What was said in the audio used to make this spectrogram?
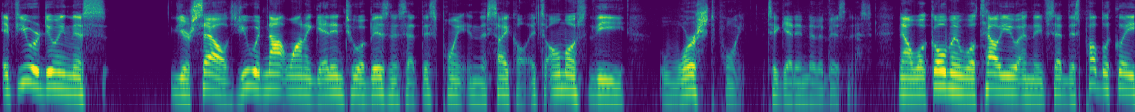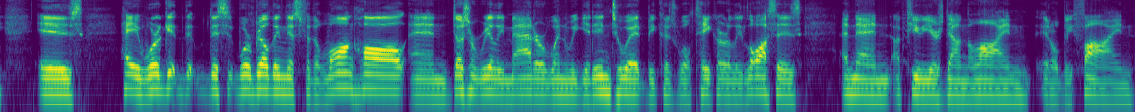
If you were doing this yourselves, you would not want to get into a business at this point in the cycle. It's almost the worst point to get into the business. Now, what Goldman will tell you, and they've said this publicly, is hey, we're get this we're building this for the long haul and doesn't really matter when we get into it because we'll take early losses and then a few years down the line it'll be fine.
